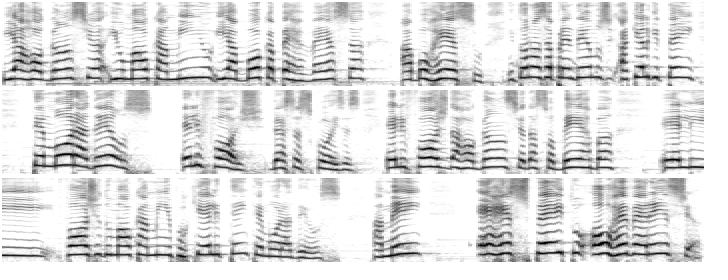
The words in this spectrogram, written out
e a arrogância e o mau caminho e a boca perversa aborreço. Então nós aprendemos, aquele que tem temor a Deus, ele foge dessas coisas. Ele foge da arrogância, da soberba, ele foge do mau caminho, porque ele tem temor a Deus. Amém? É respeito ou reverência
